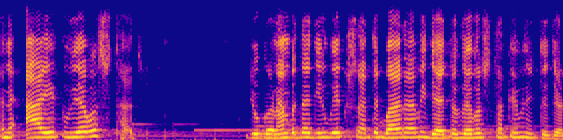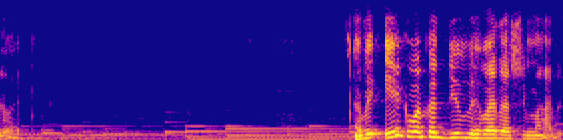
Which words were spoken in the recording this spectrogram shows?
અને આ એક વ્યવસ્થા છે. જો ઘણા બધા જીવ એક સાથે બહાર આવી જાય તો વ્યવસ્થા કેવી રીતે જળવાય? હવે એક વખત જીવ વ્યવહાર રાશિમાં આવે.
